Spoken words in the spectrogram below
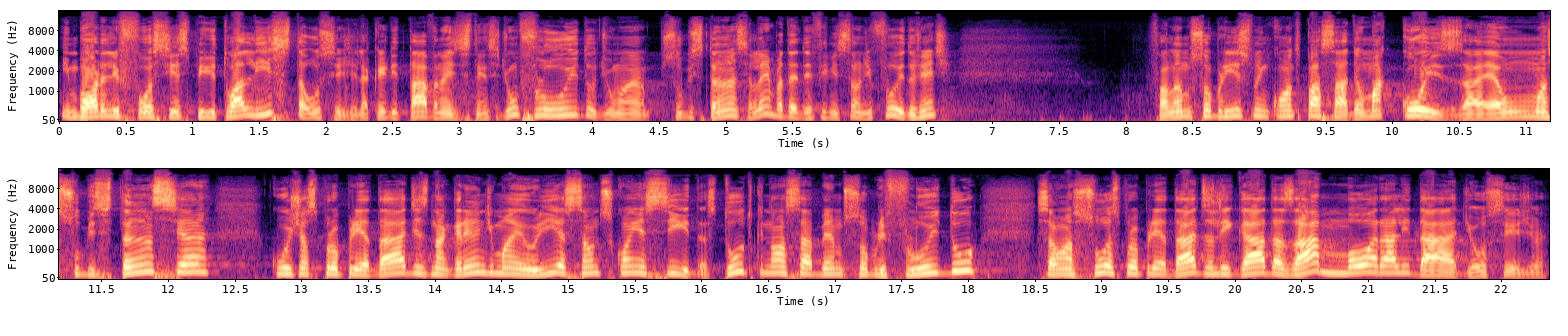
Embora ele fosse espiritualista, ou seja, ele acreditava na existência de um fluido, de uma substância. Lembra da definição de fluido, gente? Falamos sobre isso no encontro passado. É uma coisa, é uma substância cujas propriedades, na grande maioria, são desconhecidas. Tudo que nós sabemos sobre fluido são as suas propriedades ligadas à moralidade, ou seja,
